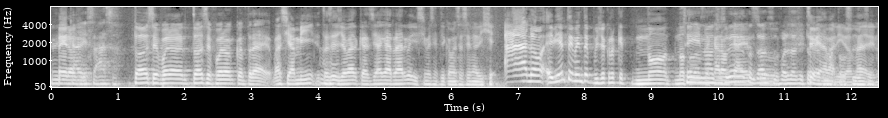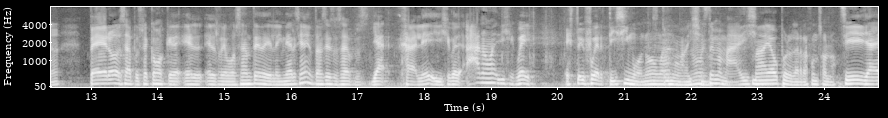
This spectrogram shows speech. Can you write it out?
Pero Cabezazo. todos se fueron, todos se fueron contra, hacia mí. Entonces Ajá. yo me alcancé a agarrar, güey, y sí me sentí como esa escena. Dije, ah, no, evidentemente, pues yo creo que no, no Sí, todos no, dejaron se caer encontrado su fuerza, sí se todos hubiera matos, valido sí, madre, sí. ¿no? Pero, o sea, pues fue como que el, el rebosante de la inercia. Entonces, o sea, pues ya jalé y dije, güey, ah, no, y dije, güey, estoy fuertísimo, no, Estoy man. mamadísimo. No, estoy mamadísimo. Me ya voy por el garrafón solo. Sí, ya,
